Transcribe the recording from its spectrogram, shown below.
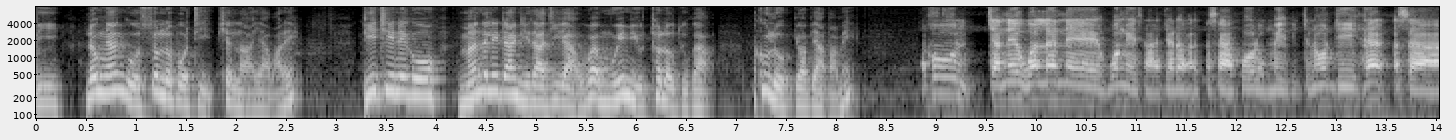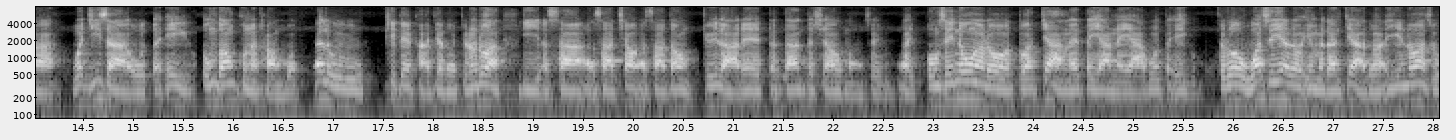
ပြီးလုပ်ငန်းကိုစွန့်လွတ်ဖို့ထိဖြစ်လာရပါတယ်။ဒီအခြေအနေကိုမန္တလေးတိုင်းဒေသကြီးကဝက်မွေးမြူထုတ်လုပ်သူကအခုလိုပြောပြပါမယ်။ အခုဂျန်နဲ့ဝက်လက်နဲ့ဝက်ငယ်စာကြတော့အစာပေါ်တော့မေးပြီကျွန်တော်ဒီဟက်အစာဝက်ကြီးစာဟိုတအိတ်3900ပေါ့အဲ့လိုဖြစ်တဲ့ခါကျတော့ကျွန်တော်တို့ကဒီအစာအစာ6အစာတောင်းကျွေးလာတဲ့တတန်းတခြားမှာဆိုရင်အဲပုံစံနှုန်းကတော့သူကကြံလဲ100နေရာပေါ့တအိတ်ကိုဆိုတော့ဝက်ဆေးကတော့အင်မတန်ကျတော့အရင်တော့ဆို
